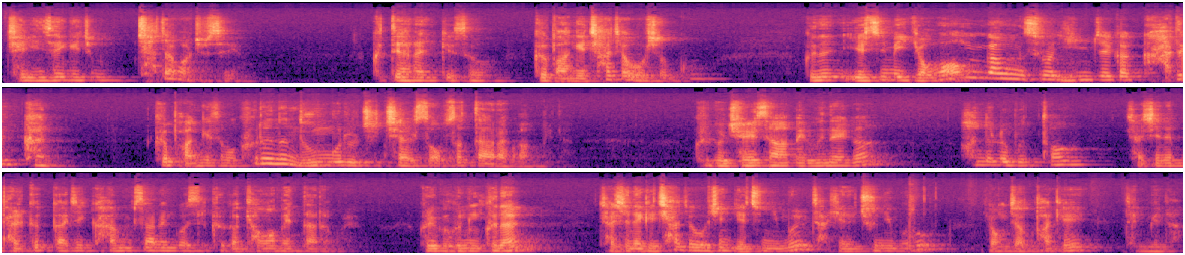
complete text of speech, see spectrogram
제 인생에 좀 찾아와 주세요. 그때 하나님께서 그 방에 찾아오셨고 그는 예수님의 영광스러운 임재가 가득한 그 방에서 막 흐르는 눈물을 주체할 수 없었다라고 합니다. 그리고 죄사함의 은혜가 하늘로부터 자신의 발끝까지 감싸는 것을 그가 경험했다라고요. 그리고 그는 그날 자신에게 찾아오신 예수님을 자신의 주님으로 영접하게 됩니다.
